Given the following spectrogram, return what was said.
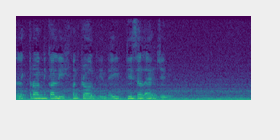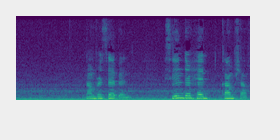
electronically controlled in a diesel engine. Number 7. Cylinder head camshaft.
